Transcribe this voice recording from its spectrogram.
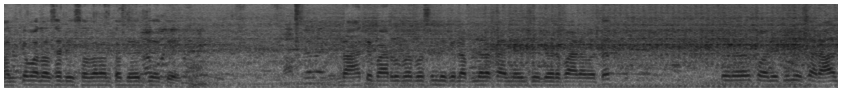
हलक्या मालासाठी साधारणतः दर जे आहे दहा ते बारा रुपयापासून देखील आपल्याला कांद्यांचे दर पाहायला मिळतात. तर क्वालिटीनुसार आज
